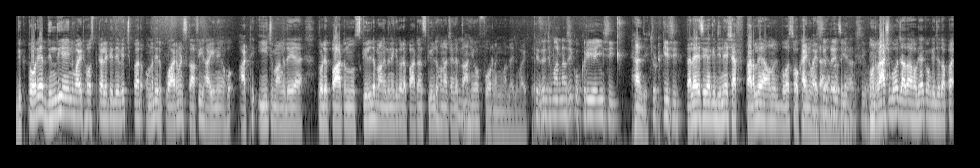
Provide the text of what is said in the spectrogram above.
ਵਿਕਟੋਰੀਆ ਦਿੰਦੀ ਹੈ ਇਨਵਾਈਟ ਹਸਪਿਟੈਲਿਟੀ ਦੇ ਵਿੱਚ ਪਰ ਉਹਨਾਂ ਦੀ ਰਿਕੁਆਇਰਮੈਂਟਸ ਕਾਫੀ ਹਾਈ ਨੇ। ਉਹ 8 ਈਚ ਮੰਗਦੇ ਆ। ਤੁਹਾਡੇ ਪਾਰਟਨਰ ਨੂੰ ਸਕਿਲਡ ਮੰਗਦੇ ਨੇ ਕਿ ਤੁਹਾਡਾ ਪਾਰਟਨਰ ਸਕਿਲਡ ਹੋਣਾ ਚਾਹੀਦਾ ਤਾਂ ਹੀ ਉਹ 491 ਦਾ ਇਨਵਾਈਟ ਦੇ ਕਿਸੇ ਜ਼ਮਾਨਾ ਸੀ ਕੁੱਕਰੀ ਐਂ ਸੀ। ਹਾਂਜੀ। ਚੁਟਕੀ ਸੀ। ਪਹਿਲਾਂ ਇਹ ਸੀਗਾ ਕਿ ਜਿਹਨੇ ਸ਼ੈਫ ਪੜ ਲਿਆ ਉਹਨੂੰ ਬਹੁਤ ਸੌਖਾ ਇਨਵਾਈਟ ਆ ਜਾਂਦਾ ਸੀ। ਹੁਣ ਰਸ਼ ਬਹੁਤ ਜ਼ਿਆਦਾ ਹੋ ਗਿਆ ਕਿਉਂਕਿ ਜਦੋਂ ਆਪਾਂ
